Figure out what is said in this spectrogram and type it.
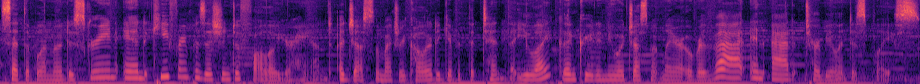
set the blend mode to screen, and keyframe position to follow your hand. Adjust the Lumetri color to give it the tint that you like, then create a new adjustment layer over that and add turbulent displace.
